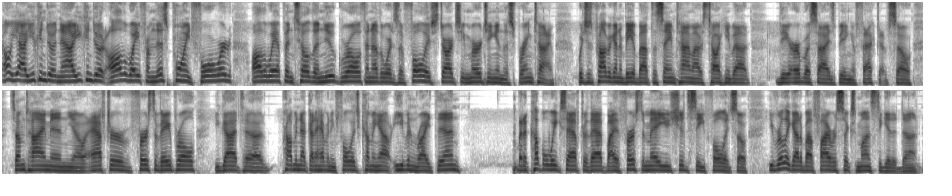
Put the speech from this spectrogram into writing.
Oh, oh, yeah, you can do it now. You can do it all the way from this point forward, all the way up until the new growth. In other words, the foliage starts emerging in the springtime, which is probably going to be about the same time I was talking about the herbicides being effective. So sometime in you know after first of April, you got uh, probably not going to have any foliage coming out even right then. But a couple weeks after that, by the first of May, you should see foliage. So you've really got about five or six months to get it done.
